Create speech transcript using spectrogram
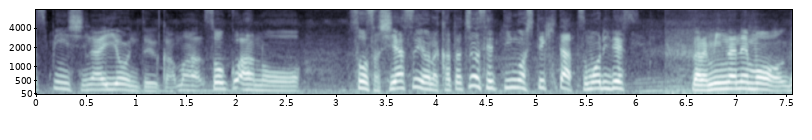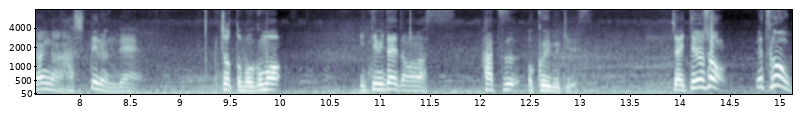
スピンしないようにというかまあ走行あの操作しやすいような形のセッティングをしてきたつもりです。だからみんなねもうガンガン走ってるんでちょっと僕も行ってみたいと思います。初奥い吹きです。じゃあ行ってみましょう。レッツゴー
